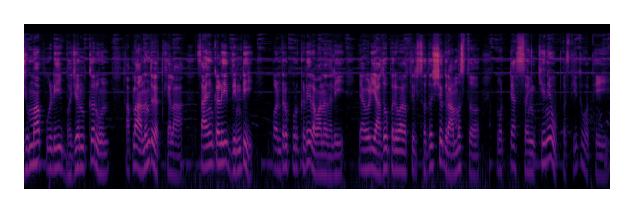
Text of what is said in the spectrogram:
झुम्मा फुगडी भजन करून आपला आनंद व्यक्त केला. सायंकाळी दिंडी पंढरपूरकडे रवाना झाली. यावेळी यादव परिवारातील सदस्य ग्रामस्थ मोठ्या संख्येने उपस्थित होते.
